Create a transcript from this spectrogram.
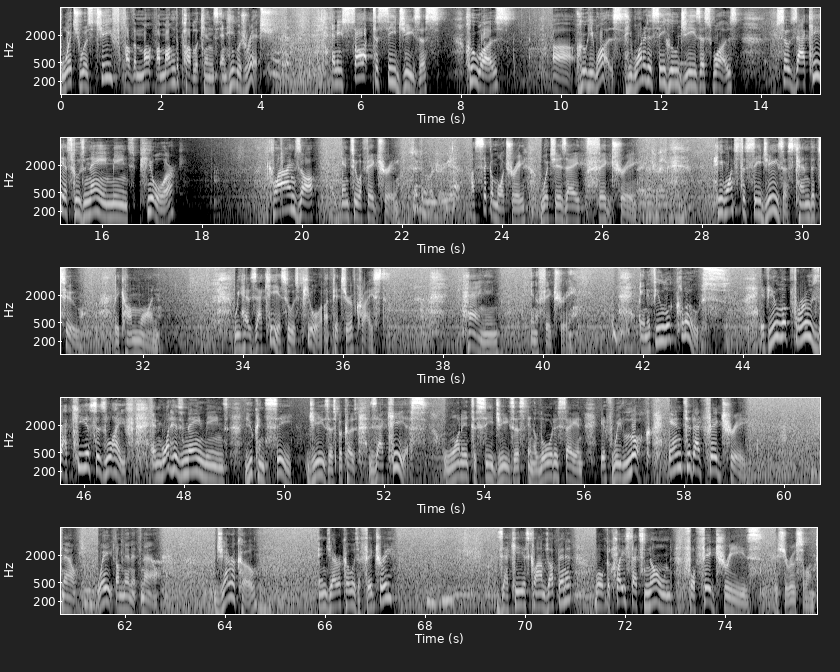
which was chief of the among the publicans, and he was rich. And he sought to see Jesus, who was uh, who he was. He wanted to see who Jesus was so Zacchaeus, whose name means pure, climbs up into a fig tree. Sycamore tree. Yeah. A sycamore tree, which is a fig tree. He wants to see Jesus. Can the two become one? We have Zacchaeus, who is pure, a picture of Christ, hanging in a fig tree. And if you look close, if you look through Zacchaeus' life and what his name means, you can see Jesus because Zacchaeus wanted to see Jesus, and the Lord is saying, if we look into that fig tree, now, wait a minute now. Jericho, in Jericho is a fig tree? Mm-hmm. Zacchaeus climbs up in it. Well, the place that's known for fig trees is Jerusalem.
